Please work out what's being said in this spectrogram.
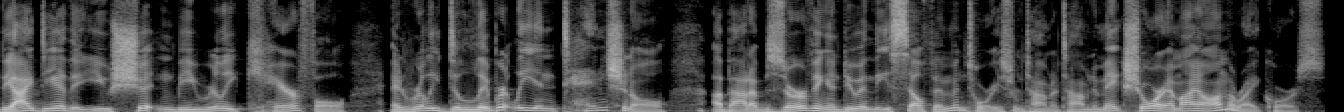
the idea that you shouldn't be really careful and really deliberately intentional about observing and doing these self inventories from time to time to make sure, am I on the right course?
